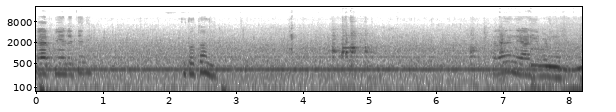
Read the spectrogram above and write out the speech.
ਪੈਪੀਆਂ ਲੱਤੇ ਦੀ। ਪਤਾ ਨਹੀਂ। ਪਹਿਲਾਂ ਤਾਂ ਨਿਆਣੀਆਂ ਬਣੀਆਂ ਸੀ।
